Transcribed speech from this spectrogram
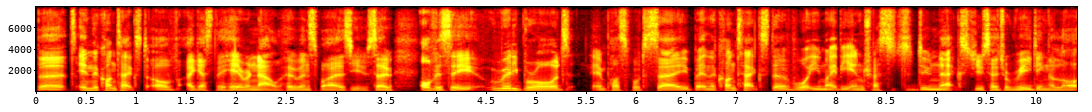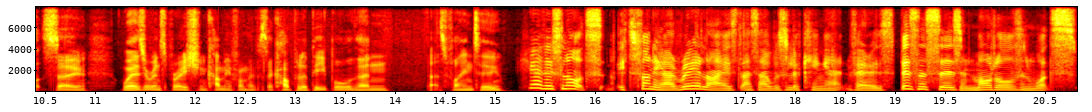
but in the context of, I guess, the here and now, who inspires you? So, obviously, really broad, impossible to say, but in the context of what you might be interested to do next, you said you're reading a lot. So, where's your inspiration coming from? If it's a couple of people, then that's fine too. Yeah, there's lots. It's funny. I realized as I was looking at various businesses and models and what's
